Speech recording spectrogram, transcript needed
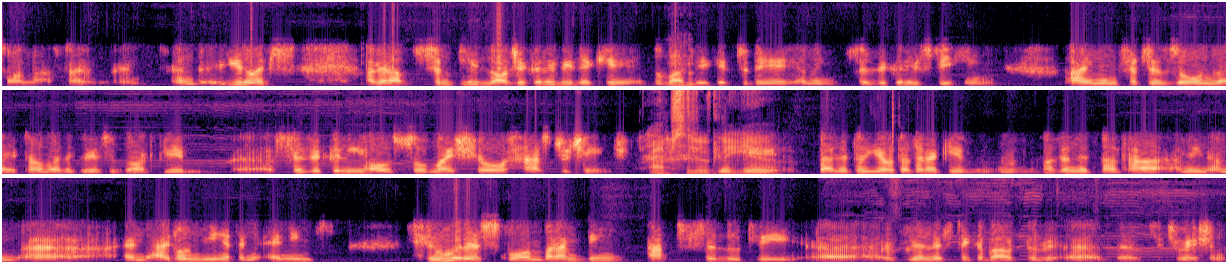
saw last time. And, and you know, it's, अगर आप simply logically भी देखें तो बात ये कि today, I mean, physically speaking, I'm in such a zone right now by the grace of God. कि, uh, physically also my show has to change. Absolutely. Yeah. पहले तो ये होता था ना कि वजन इतना था I mean and I don't mean it in any humorous form, but I'm being absolutely uh, realistic about the uh, the situation.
